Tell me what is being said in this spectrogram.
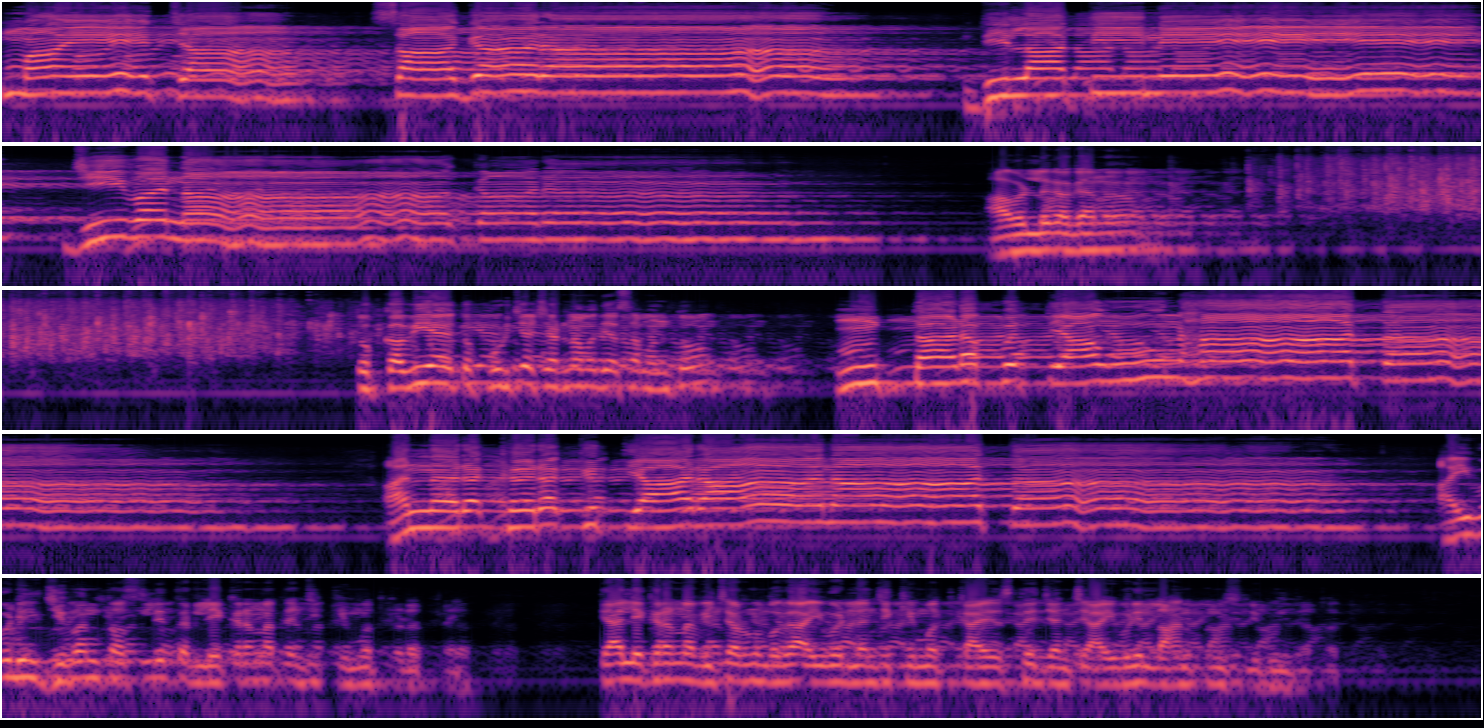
मायेचा सागर. दिला तिने जीवनाकार आवडलं का गाणं? तो कवी आहे तो पुढच्या चरणामध्ये असं म्हणतो तडप त्याऊन हात अन रख रख त्या रानात आई वडील जिवंत असले तर लेकरांना त्यांची किंमत कळत नाही. त्या लेकरांना विचारून बघा आई वडिलांची किंमत काय असते ज्यांचे आई वडील लहानपणीच निघून जातात.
